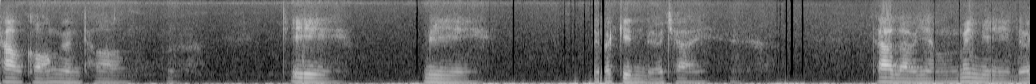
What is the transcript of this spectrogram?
ข้าวของเงินทอง ที่มีเหลือกินเหลือใช้ ถ้าเรายังไม่มีเหลือ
